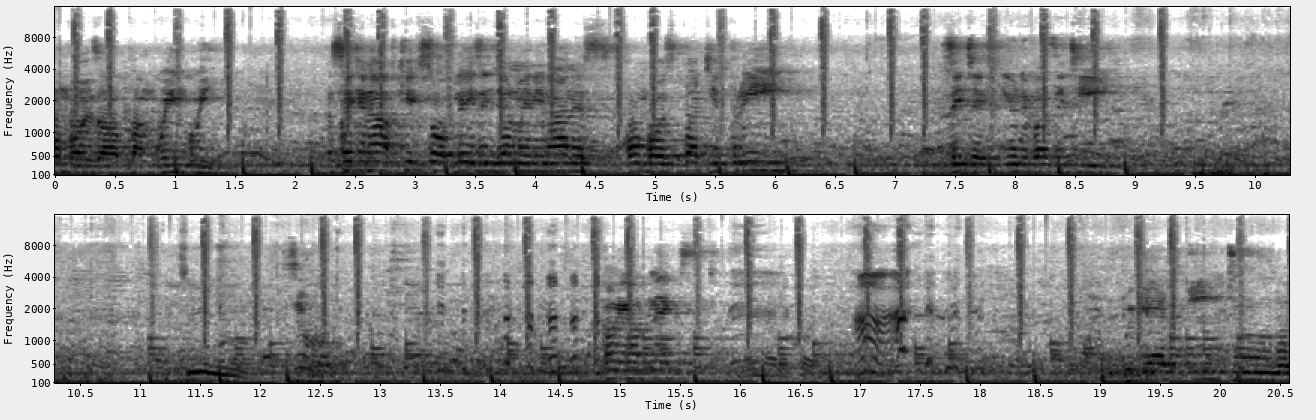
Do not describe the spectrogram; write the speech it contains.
Homeboyz are Pangwingwi. The second half kicks off, ladies and gentlemen, in earnest. Homeboyz 33, Zetech University Chini. 0. Coming up next, we get into the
